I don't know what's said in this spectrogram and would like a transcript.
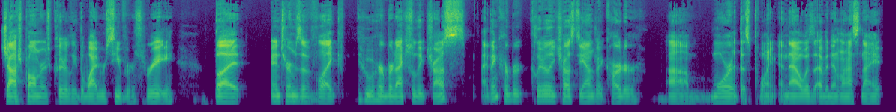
Josh Palmer is clearly the wide receiver three. But in terms of like who Herbert actually trusts, I think Herbert clearly trusts DeAndre Carter um, more at this point, and that was evident last night.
